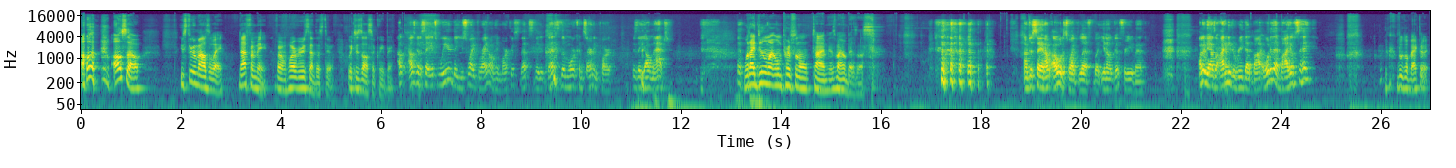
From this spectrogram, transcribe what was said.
Also, he's three miles away, not from me, from whoever you sent this to, which is also creepy. I, I was gonna say it's weird that you swiped right on him, Markus. That's the that's the more concerning part, is that y'all match. What I do in my own personal time is my own business. I'm just saying, I, I would have swiped left, but you know, good for you, man. I'm gonna be honest. I need to read that bio. What did that bio say? we'll go back to it.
